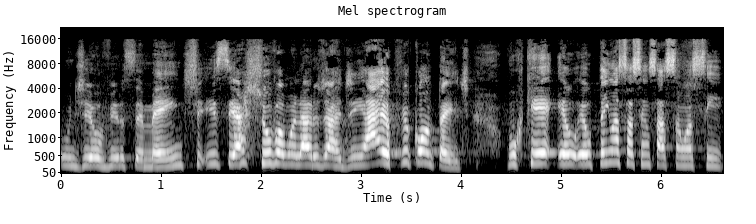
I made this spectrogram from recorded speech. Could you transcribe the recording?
um dia eu viro semente e se a chuva molhar o jardim, ah, eu fico contente. Porque eu, eu tenho essa sensação assim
